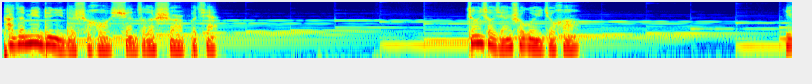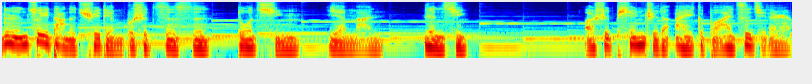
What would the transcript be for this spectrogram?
他在面对你的时候选择了视而不见。张小娴说过一句话。一个人最大的缺点不是自私、多情、野蛮、任性，而是偏执的爱一个不爱自己的人。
